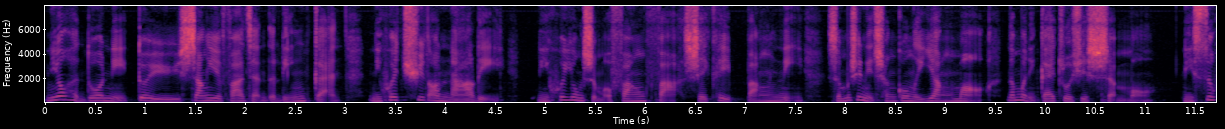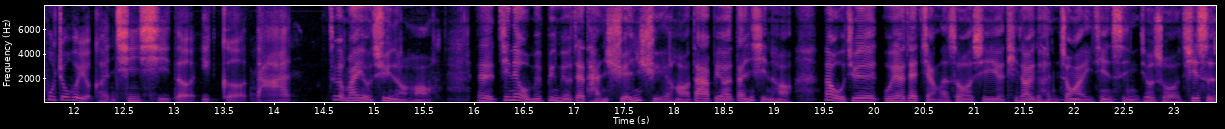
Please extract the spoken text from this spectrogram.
你有很多你对于商业发展的灵感，你会去到哪里？你会用什么方法？谁可以帮你？什么是你成功的样貌？那么你该做些什么？你似乎就会有个很清晰的一个答案。这个蛮有趣的哈，呃，今天我们并没有在谈玄学哈，大家不要担心哈。那我觉得我也在讲的时候，其实也提到一个很重要一件事情，就是说，其实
